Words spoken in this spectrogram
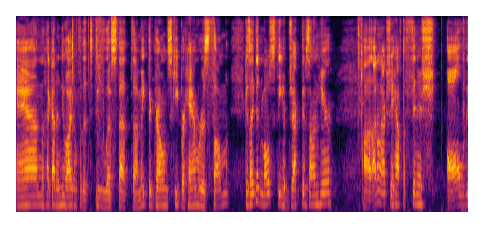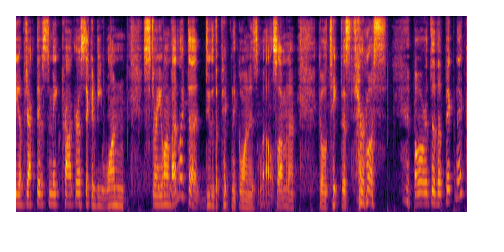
And I got a new item for the to-do list that uh, make the groundskeeper hammer his thumb. Because I did most of the objectives on here. Uh, I don't actually have to finish all the objectives to make progress. There can be one stray one, but I'd like to do the picnic one as well. So I'm going to go take this thermos over to the picnic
